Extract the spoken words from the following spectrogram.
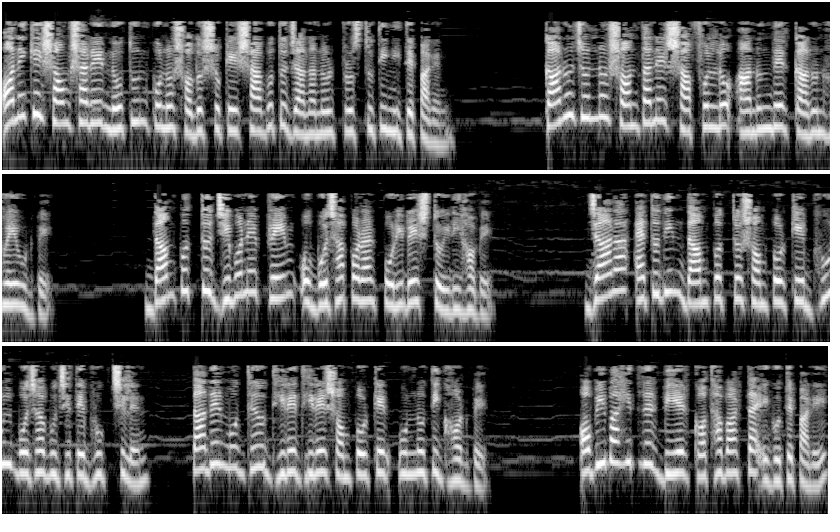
অনেকে সংসারের নতুন কোনো সদস্যকে স্বাগত জানানোর প্রস্তুতি নিতে পারেন। কারও জন্য সন্তানের সাফল্য আনন্দের কারণ হয়ে উঠবে। দাম্পত্য জীবনে প্রেম ও বোঝাপড়ার পরিবেশ তৈরি হবে। যারা এতদিন দাম্পত্য সম্পর্কে ভুল বোঝাবুঝিতে ভুগছিলেন, তাদের মধ্যেও ধীরে ধীরে সম্পর্কের উন্নতি ঘটবে। অবিবাহিতদের বিয়ের কথাবার্তা এগোতে পারে,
